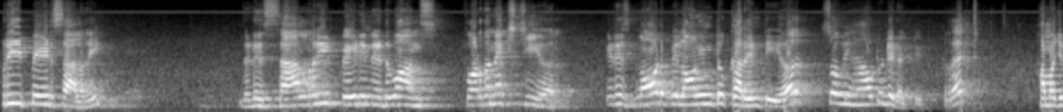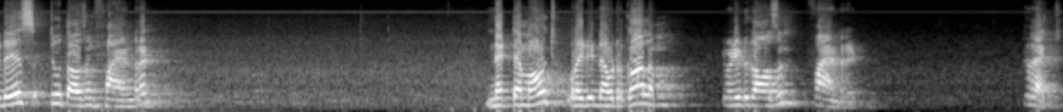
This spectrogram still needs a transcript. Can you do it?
prepaid salary that is salary paid in advance for the next year it is not belonging to current year so we have to deduct it correct? How much it is? 2500 net amount write it in outer column 22500 correct.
